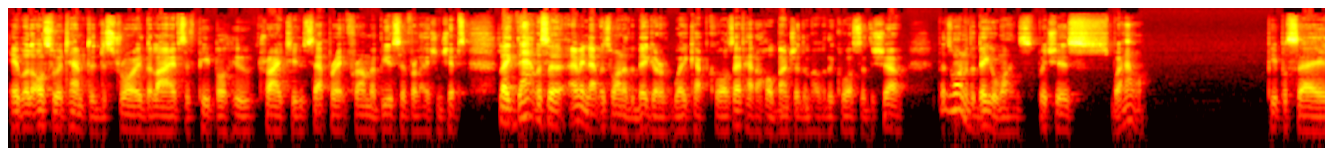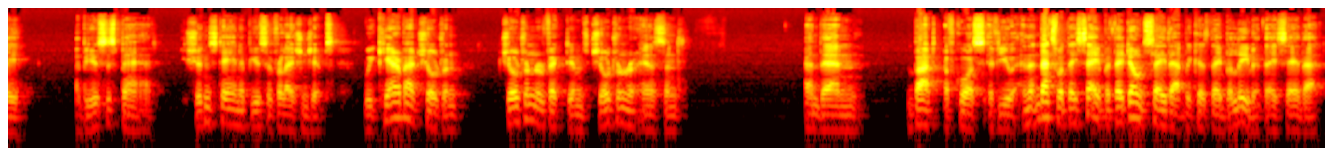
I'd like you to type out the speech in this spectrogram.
It will also attempt to destroy the lives of people who try to separate from abusive relationships. Like that was a, I mean, that was one of the bigger wake up calls. I've had a whole bunch of them over the course of the show, but it's one of the bigger ones, which is wow. People say abuse is bad. You shouldn't stay in abusive relationships. We care about children. Children are victims. Children are innocent. And then but of course, if you, and that's what they say, but they don't say that because they believe it. They say that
